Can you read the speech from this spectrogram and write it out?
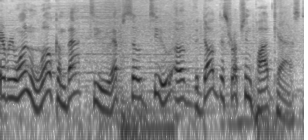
everyone, welcome back to episode two of the Dog Disruption Podcast.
